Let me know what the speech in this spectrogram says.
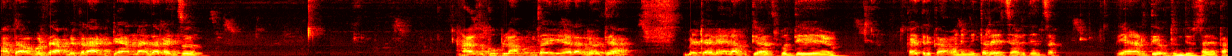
आता अवघड आहे आपल्याकडे आणि टॅन नाही धरायचं. आज खूप लांबून ताई यायला लागल्या होत्या भेटायला येणार होत्या आज पण ते काहीतरी कामानिमित्त रेस झालं त्यांचं. ते येणार ते एक दोन दिवसाने आता.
